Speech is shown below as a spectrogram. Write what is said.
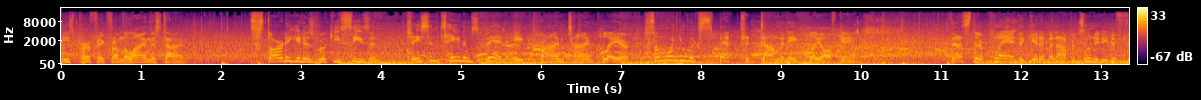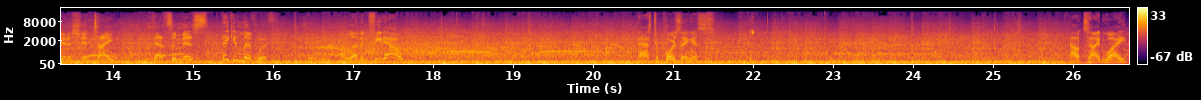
He's perfect from the line this time. Starting in his rookie season, Jayson Tatum's been a prime-time player, someone you expect to dominate playoff games. That's their plan to get him an opportunity to finish in tight. That's a miss they can live with. 11 feet out. Pass to Porzingis. Outside White.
